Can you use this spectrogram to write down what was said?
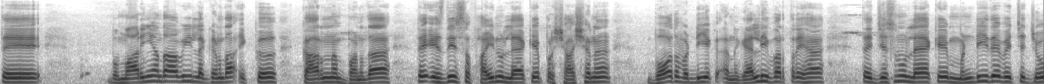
ਤੇ ਬਿਮਾਰੀਆਂ ਦਾ ਵੀ ਲੱਗਣ ਦਾ ਇੱਕ ਕਾਰਨ ਬਣਦਾ ਤੇ ਇਸ ਦੀ ਸਫ਼ਾਈ ਨੂੰ ਲੈ ਕੇ ਪ੍ਰਸ਼ਾਸਨ ਬਹੁਤ ਵੱਡੀ ਇੱਕ ਅਣਗਹਿਲੀ ਵਰਤ ਰਿਹਾ ਤੇ ਜਿਸ ਨੂੰ ਲੈ ਕੇ ਮੰਡੀ ਦੇ ਵਿੱਚ ਜੋ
